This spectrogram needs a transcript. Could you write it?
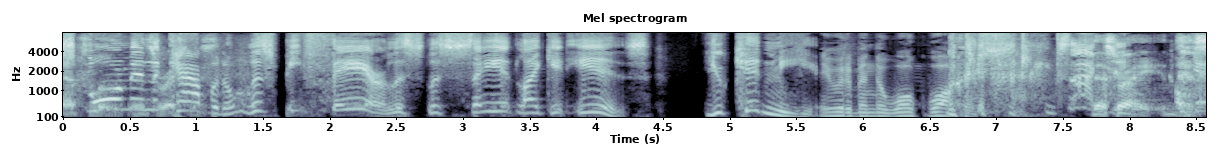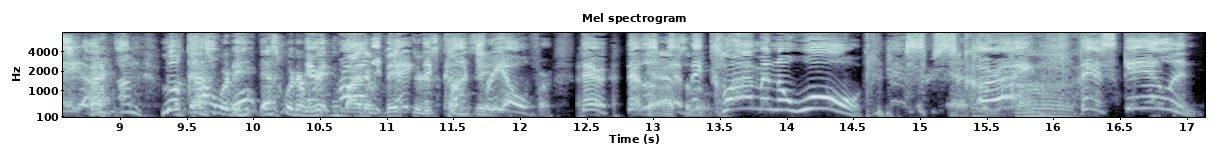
Absolutely. storming the. Capitol, let's be fair. Let's let's say it like it is. You kidding me here? He would have been the woke walkers. exactly. That's right. That's Okay, right. I'm, I'm, look that's where the- woke- that's where the they're written by trying the to take victors the comes in. country over. They're they're looking, they're climbing the wall. All right, they're scaling.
